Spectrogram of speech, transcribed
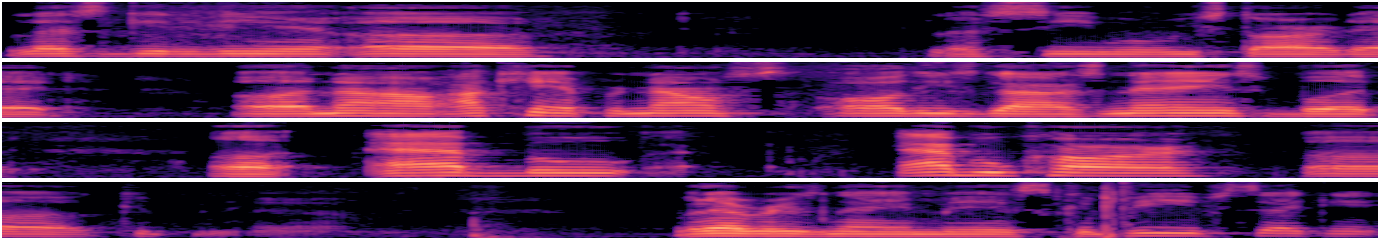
let's get it in. Uh, let's see where we start at. Uh, now I can't pronounce all these guys' names, but uh, Abu Abukar uh, whatever his name is, Khabib second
